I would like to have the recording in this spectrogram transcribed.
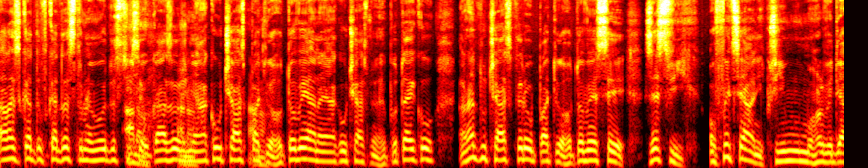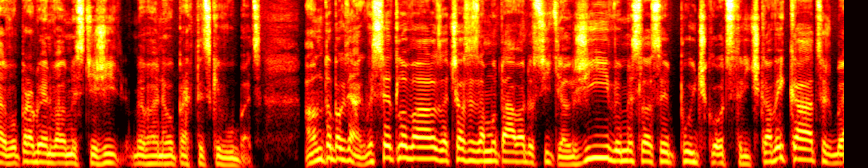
ale v katastru nemovitostí se ukázalo, ano, že nějakou část platil ano. hotově a na nějakou část měl hypotéku a na tu část, kterou platil hotově, si ze svých oficiálních příjmů mohl vydělat opravdu jen velmi stěží nebo prakticky vůbec. A on to pak nějak vysvětloval, začal se zamotávat do sítě lží, vymyslel si půjčku od strýčka Vika, což byl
